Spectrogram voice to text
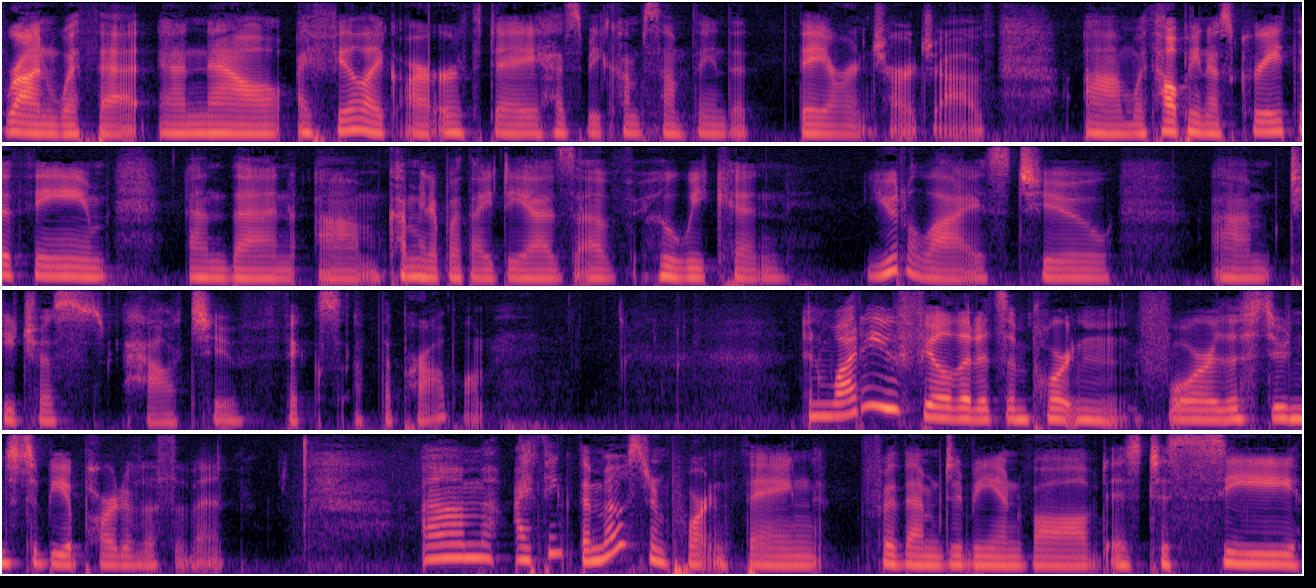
run with it. And now I feel like our Earth Day has become something that they are in charge of. Um, with helping us create the theme and then um, coming up with ideas of who we can utilize to um, teach us how to fix up the problem. And why do you feel that it's important for the students to be a part of this event? Um, I think the most important thing for them to be involved is to see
